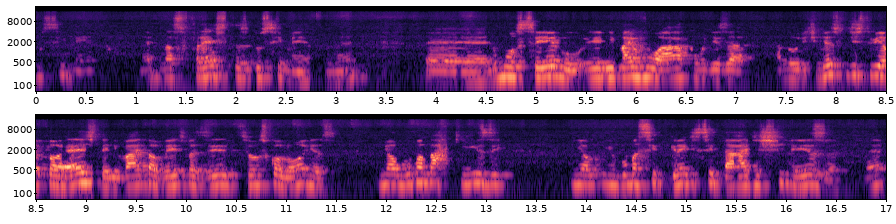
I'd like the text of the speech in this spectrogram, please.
no cimento, né, nas frestas do cimento. Né? É, o morcego ele vai voar, como diz a, a Nurit, mesmo que destruir a floresta, ele vai talvez fazer suas colônias em alguma marquise em, alguma grande cidade chinesa, né?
